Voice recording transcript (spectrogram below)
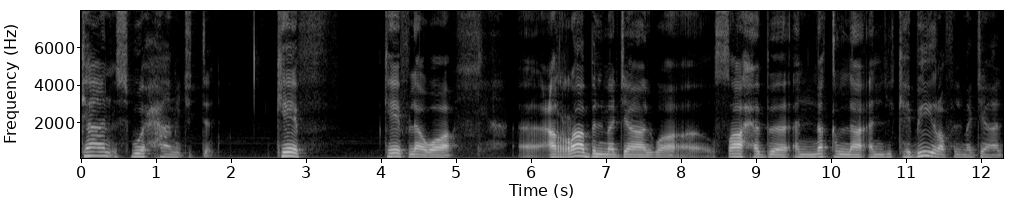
كان أسبوع حامي جدا. كيف كيف لا و آه، عراب المجال وصاحب النقلة الكبيرة في المجال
